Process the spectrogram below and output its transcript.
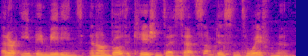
at our evening meetings, and on both occasions I sat some distance away from him.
